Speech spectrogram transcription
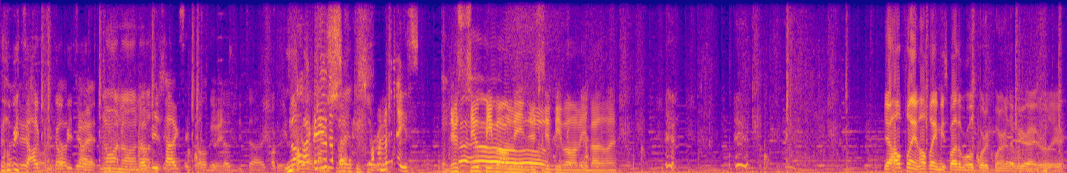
Don't be toxic. Don't Don't be toxic. No, no, no. Don't be just- toxic, Goldie. Don't be toxic. No, I Nice. Oh, nice. There's two people on me. There's two oh. people on me, by the way. Yeah, Hull Flame, Hull Flame. He's by the world border corner that we were at earlier.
